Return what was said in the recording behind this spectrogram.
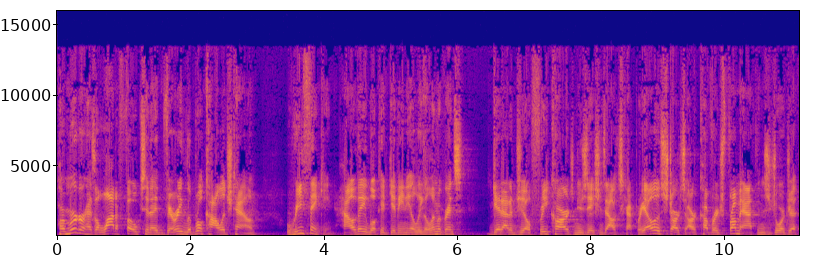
Her murder has a lot of folks in a very liberal college town rethinking how they look at giving illegal immigrants get out of jail free cards. News Nation's Alex Caprariello starts our coverage from Athens, Georgia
